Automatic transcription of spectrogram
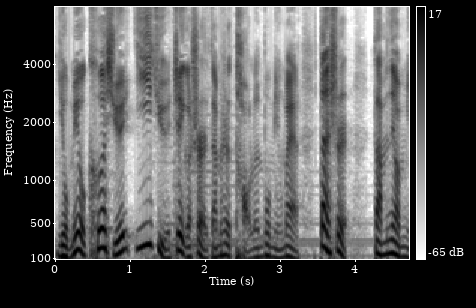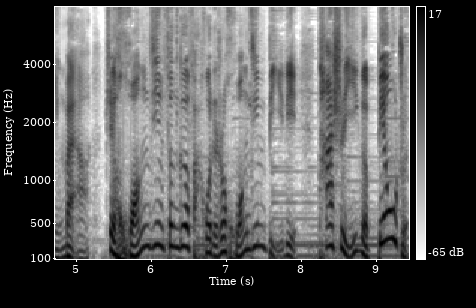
有没有科学依据这个事儿，咱们是讨论不明白了。但是咱们要明白啊，这黄金分割法或者说黄金比例，它是一个标准。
